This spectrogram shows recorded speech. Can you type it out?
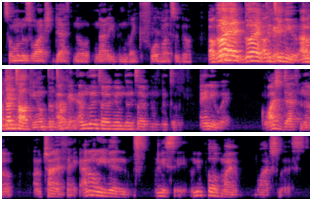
Someone who's watched Death Note not even like four months ago. Okay. Go ahead, go ahead, Okay. continue. I'm Okay. done talking. I'm done talking. Okay, I'm done talking. I'm done talking. I'm done talking. Anyway, I watched Death Note. I'm trying to think. I don't even. Let me see. Let me pull up my watch list.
